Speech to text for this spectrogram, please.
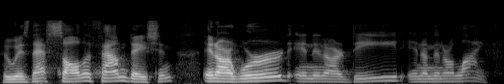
who is that solid foundation in our word and in our deed and in our life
